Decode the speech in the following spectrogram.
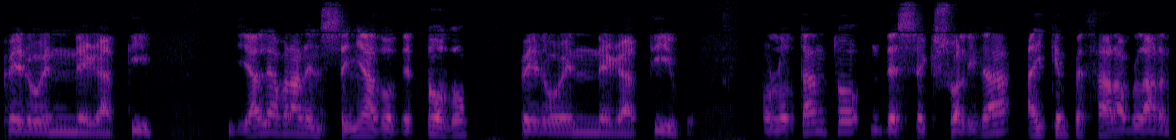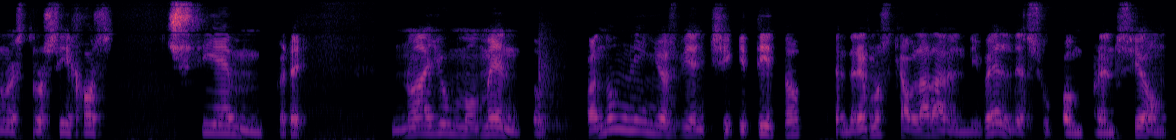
pero en negativo. Ya le habrán enseñado de todo, pero en negativo. Por lo tanto, de sexualidad hay que empezar a hablar a nuestros hijos siempre. No hay un momento. Cuando un niño es bien chiquitito, tendremos que hablar al nivel de su comprensión,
